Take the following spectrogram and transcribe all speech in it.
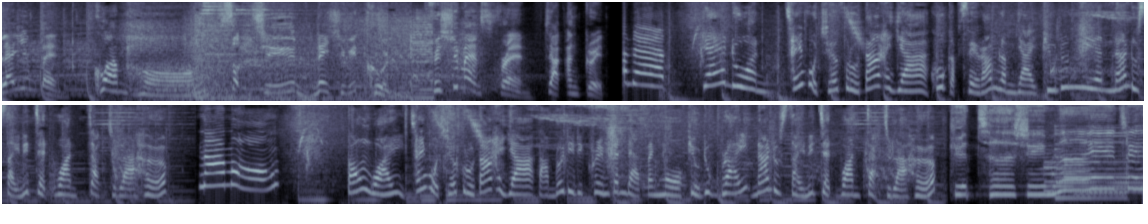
และยังเป็นความหอม สดชื่นในชีวิตคุณ Fisherman's Friend จากอังกฤษ แดดแก้ด่วน ใช้หัวเชื้อกรูต้าไฮยา คู่กับเซรั่มลำไยผิวดูเนียนหน้าดูใสใน 7 วันจากจุฬาเฮิร์บหน้าหมอง ต้องไวใช้หัวเชื้อกรูต้าไฮยา ตามด้วยดีดีครีมกันแดดแตงโม ผิวดูไบรท์หน้าดูใสใน 7 วันจากจุฬาเฮิร์บ คือเธอใช่ไหมที่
